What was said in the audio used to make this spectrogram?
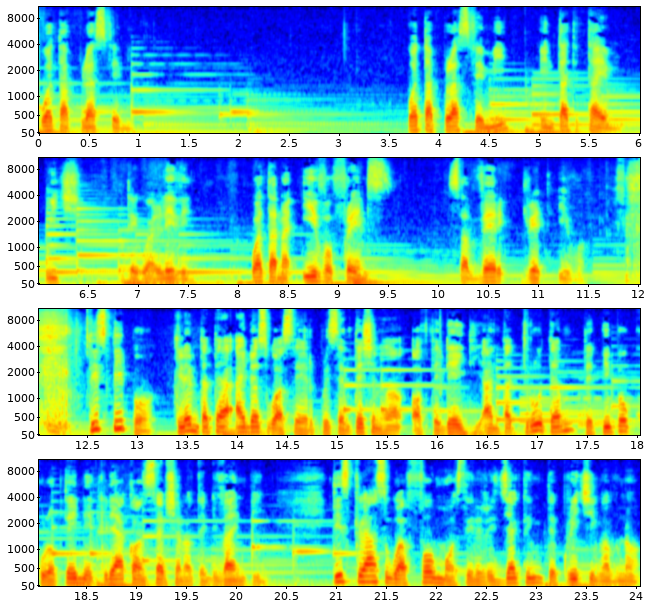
What a blasphemy! What a blasphemy in that time which they were living. What an evil, friends. It's a very great evil. These people claimed that their idols was a representation of the deity and that through them the people could obtain a clear conception of the divine being. This class were foremost in rejecting the preaching of Noah.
